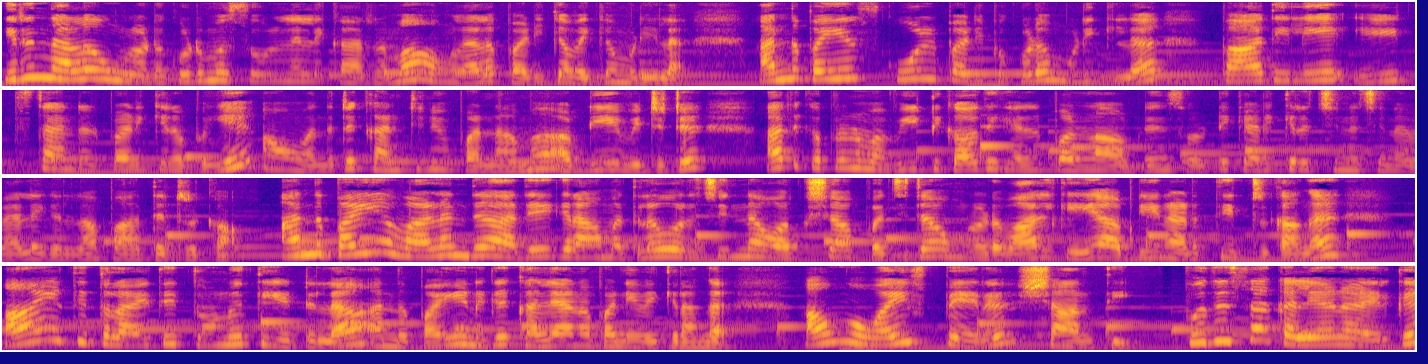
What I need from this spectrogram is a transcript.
இருந்தாலும் அவங்களோட குடும்ப சூழ்நிலை காரணமா அவங்களால படிக்க வைக்க முடியல. அந்த பையன் ஸ்கூல் படிப்பு கூட முடிக்கல. பாதியிலேயே எயிட் ஸ்டாண்டர்ட் படிக்கிறப்பயே அவன் வந்துட்டு கண்டினியூ பண்ணாம அப்படியே விட்டுட்டு அதுக்கப்புறம் நம்ம வீட்டுக்காவது ஹெல்ப் பண்ணலாம் அப்படின்னு சொல்லிட்டு கிடைக்கிற சின்ன சின்ன வேலைகள்லாம் பார்த்துட்டு இருக்கான். அந்த பையன் வளர்ந்து அதே கிராமத்தில் ஒரு சின்ன ஒர்க் ஷாப் வச்சுட்டு அவங்களோட வாழ்க்கையை அப்படியே நடத்திட்டு இருக்காங்க. ஆயிரத்தி தொள்ளாயிரத்தி தொண்ணூற்றி எட்டில் அந்த பையனுக்கு கல்யாணம் பண்ணி வைக்கிறாங்க. அவங்க ஒய்ஃப் பேரு சாந்தி. புதுசா கல்யாணம் ஆயிருக்கு.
